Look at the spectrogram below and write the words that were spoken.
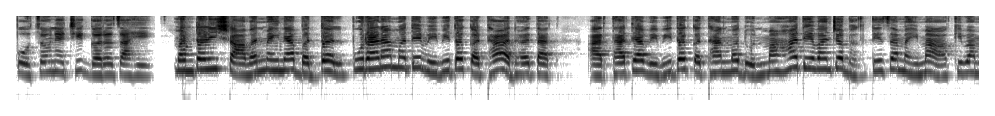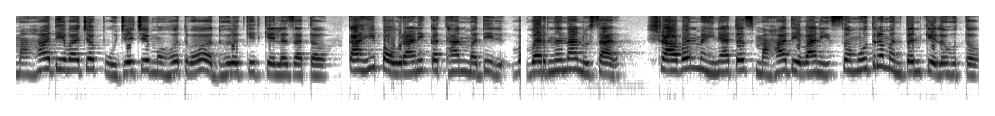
पोहोचवण्याची गरज आहे. मंडळी श्रावण महिन्याबद्दल पुराणामध्ये विविध कथा आढळतात. अर्थात या विविध कथांमधून महादेवांच्या भक्तीचा महिमा किंवा महादेवाच्या पूजेचे महत्त्व अधोरेखित केलं जातं. काही पौराणिक कथांमधील वर्णनानुसार श्रावण महिन्यातच महादेवानी समुद्र मंथन केलं होतं.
